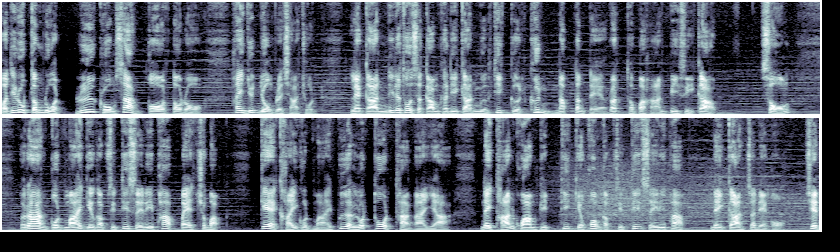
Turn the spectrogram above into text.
ปฏิรูปตำรวจหรือโครงสร้างกตร ให้ยึดโยงประชาชน และการนิรโทษกรรมคดีการเมืองที่เกิดขึ้นนับตั้งแต่รัฐประหารปี 49 2. ร่างกฎหมายเกี่ยวกับสิทธิเสรีภาพ 8 ฉบับ แก้ไขกฎหมายเพื่อลดโทษทางอาญา ในฐานความผิดที่เกี่ยวข้องกับสิทธิเสรีภาพในการแสดงออก เช่น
